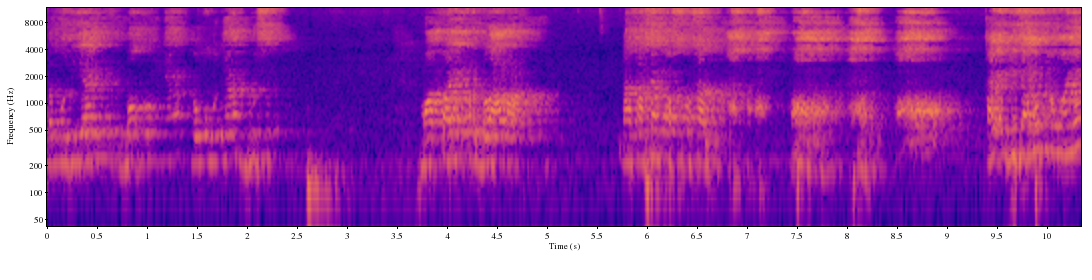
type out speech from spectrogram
Kemudian bokongnya, bongongnya busuk. Matanya terbelalak, nafasnya kos-kosan. Kayak dicabut nyawanya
